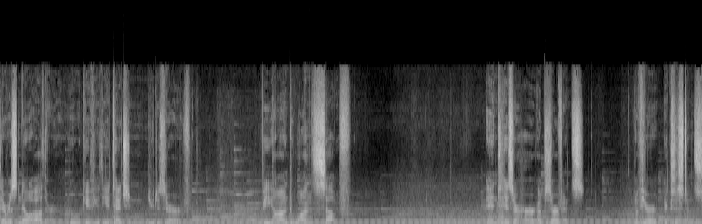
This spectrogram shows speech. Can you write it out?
There is no other who will give you the attention you deserve beyond oneself and his or her observance of your existence.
